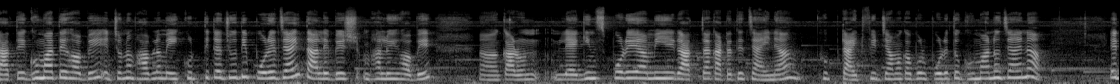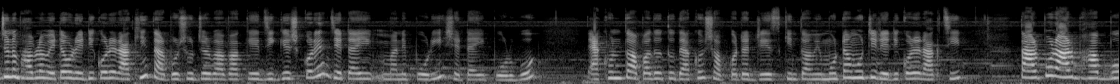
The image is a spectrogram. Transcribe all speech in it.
রাতে ঘুমাতে হবে, এর জন্য ভাবলাম এই কুর্তিটা যদি পরে যাই তাহলে বেশ ভালোই হবে। কারণ লেগিংস পরে আমি রাতটা কাটাতে চাই না, খুব টাইট ফিট জামা কাপড় পরে তো ঘুমানো যায় না। এর জন্য ভাবলাম এটাও রেডি করে রাখি। তারপর সূর্যর বাবাকে জিজ্ঞেস করে, যেটাই মানে পরি সেটাই পরবো এখন তো আপাতত দেখো, সবকটা ড্রেস কিন্তু আমি মোটামুটি রেডি করে রাখছি। তারপর আর ভাববো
